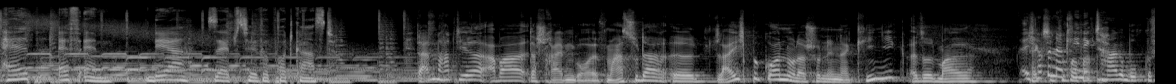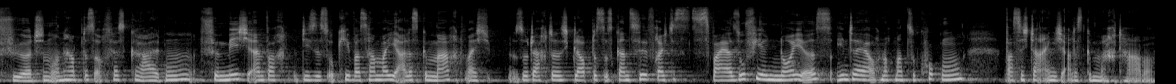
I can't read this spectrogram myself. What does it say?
Help FM, der Selbsthilfe-Podcast. Dann hat dir aber das Schreiben geholfen. Hast du da äh, gleich begonnen oder schon in der Klinik? Also mal ich habe in der Klinik Tagebuch geführt und habe das auch festgehalten. Für mich einfach dieses, okay, was haben wir hier alles gemacht, weil ich so dachte, ich glaube, das ist ganz hilfreich. Das, war ja so viel Neues, hinterher auch nochmal zu gucken, was ich da eigentlich alles gemacht habe.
